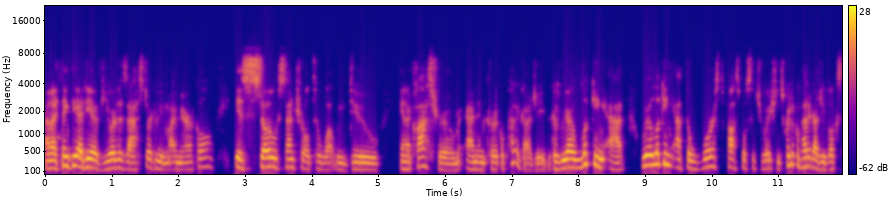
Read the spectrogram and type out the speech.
And I think the idea of your disaster could be my miracle is so central to what we do in a classroom and in critical pedagogy because we are looking at we're looking at the worst possible situations critical pedagogy looks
